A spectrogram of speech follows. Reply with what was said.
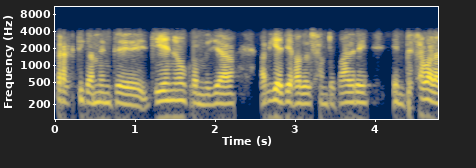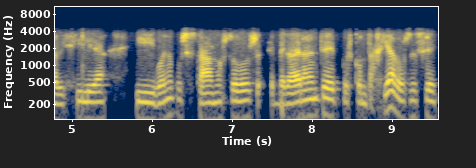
prácticamente lleno, cuando ya había llegado el Santo Padre, empezaba la vigilia y bueno, pues estábamos todos verdaderamente pues contagiados de ese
